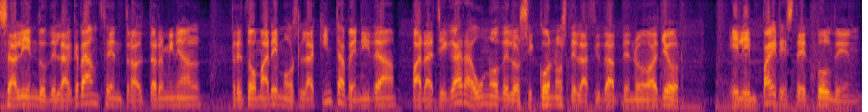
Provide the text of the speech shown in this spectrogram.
Saliendo de la Grand Central Terminal, retomaremos la Quinta Avenida para llegar a uno de los iconos de la ciudad de Nueva York, el Empire State Building.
